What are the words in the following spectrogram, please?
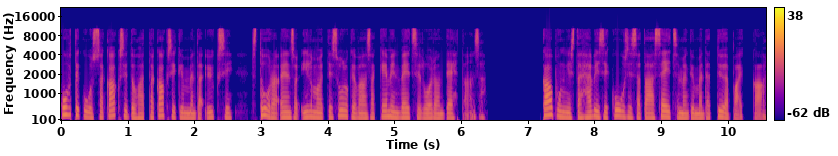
Huhtikuussa 2021 Stura Enso ilmoitti sulkevansa Kemin Veitsiluodon tehtaansa. Kaupungista hävisi 670 työpaikkaa.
